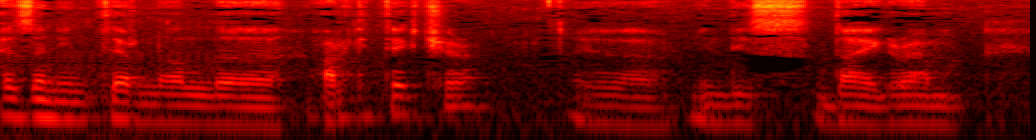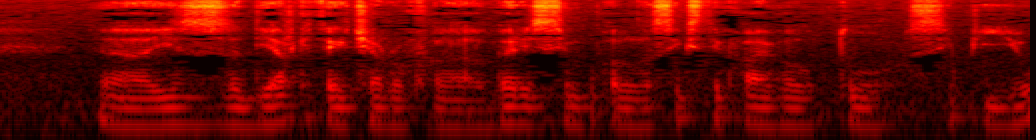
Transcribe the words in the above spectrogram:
has an internal architecture. in this diagram is the architecture of a very simple 6502 CPU.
